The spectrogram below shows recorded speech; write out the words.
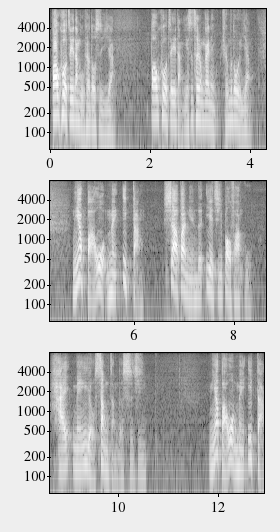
包括这一档股票都是一样，包括这一档也是车用概念股，全部都一样。你要把握每一档下半年的业绩爆发股还没有上涨的时机。你要把握每一档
